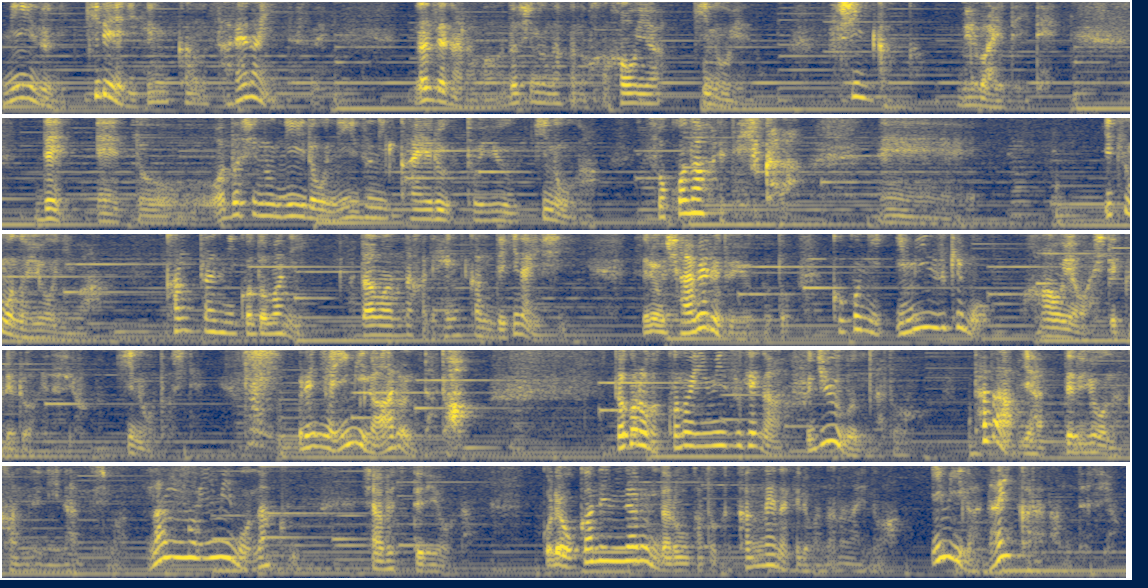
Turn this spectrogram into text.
ニーズにきれいに変換されないんですね。なぜならば私の中の母親機能への不信感が芽生えていて。で、えーと、私のニードをニーズに変えるという機能が損なわれているから、えー、いつものようには簡単に言葉に頭の中で変換できないしそれを喋るということここに意味付けも母親はしてくれるわけですよ。機能として。これには意味があるんだと。ところがこの意味付けが不十分だとただやってるような感じになってしまう。何の意味もなく喋ってるようなこれお金になるんだろうかとか考えなければならないのは意味がないからなんですよ。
